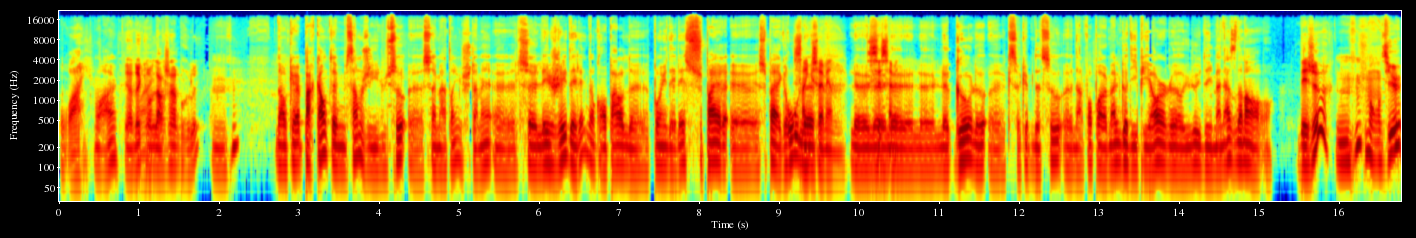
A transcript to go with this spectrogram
Ouais. ouais. Il y en a qui ont de l'argent à brûler. Mhm. Donc, euh, par contre, il me semble, j'ai lu ça euh, ce matin, justement, euh, ce léger délai. Donc, on parle de pas un délai super, super gros. 5 Le, semaines. le, le, semaines. le- le- le gars là, qui s'occupe de ça, dans le fond, probablement le gars des PR, là, a eu des menaces de mort. Déjà? Mhm. Mon Dieu.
